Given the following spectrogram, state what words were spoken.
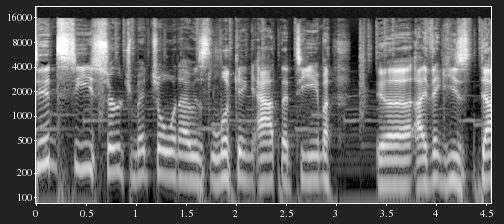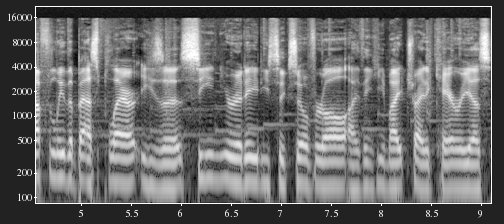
did see Serge Mitchell when I was looking at the team. Uh, I think he's definitely the best player. He's a senior at 86 overall. I think he might try to carry us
